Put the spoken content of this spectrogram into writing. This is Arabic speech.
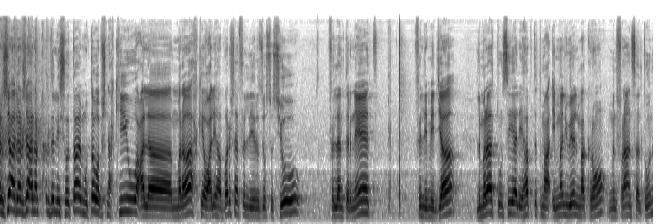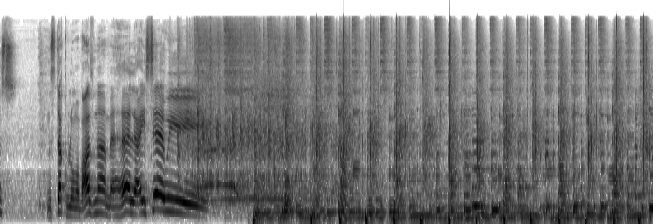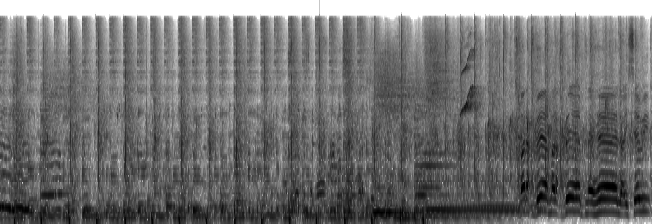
رجعنا رجعنا. عبدلي Showtime. وتوا باش نحكيو على مراه حكيو عليها برشا في les réseaux sociaux في الانترنت في les médias. المرأة التونسية اللي هبطت مع إيمانويل ماكرون من فرنسا لتونس. نستقبلوا مع بعضنا مهال عيساوي. مرحبا مرحبا بمهال عيساوي.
